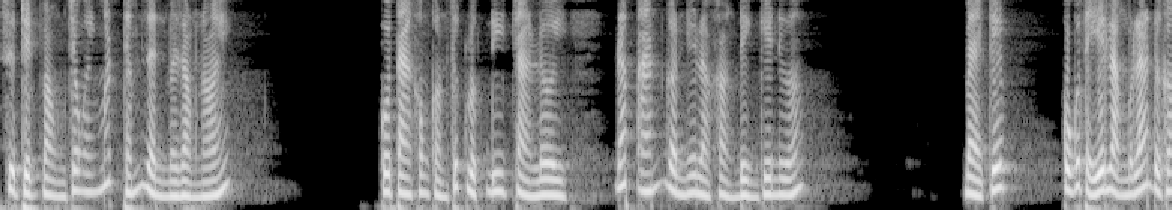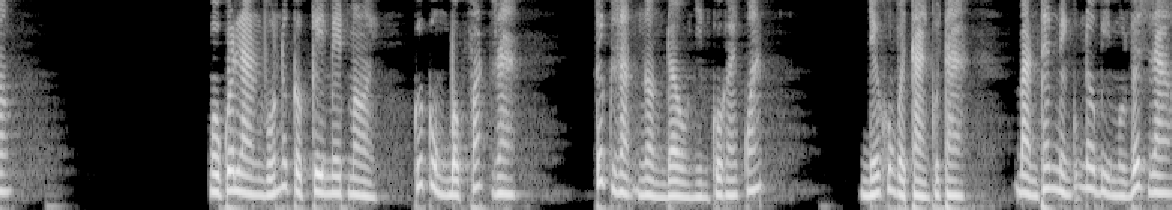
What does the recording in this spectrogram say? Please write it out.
Sự tuyệt vọng trong ánh mắt thấm dần vào giọng nói. Cô ta không còn sức lực đi trả lời. Đáp án gần như là khẳng định kia nữa. Mẹ kiếp, Cô có thể yên lặng một lát được không? Ngô Quế Lan vốn đã cực kỳ mệt mỏi, Cuối cùng bộc phát ra. Tức giận ngẩng đầu nhìn cô gái quát. Nếu không phải tài cô ta, Bản thân mình cũng đâu bị một vết dao,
